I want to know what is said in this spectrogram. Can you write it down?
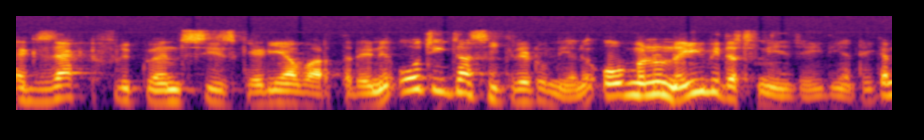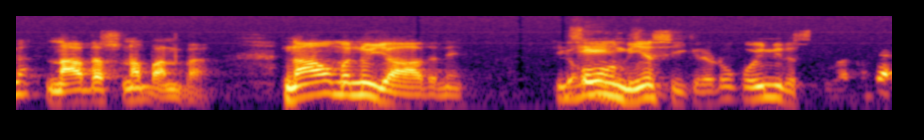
ਐਗਜ਼ੈਕਟ ਫ੍ਰੀਕੁਐਂਸੀਜ਼ ਕਿਹੜੀਆਂ ਵਰਤ ਰਹੇ ਨੇ ਉਹ ਚੀਜ਼ਾਂ ਸੀਕ੍ਰੇਟ ਹੁੰਦੀਆਂ ਨੇ। ਉਹ ਮੈਨੂੰ ਨਹੀਂ ਵੀ ਦੱਸਣੀਆਂ ਚਾਹੀਦੀਆਂ ਠੀਕ ਹੈ ਨਾ? ਨਾ ਦੱਸਣਾ ਬਣਦਾ ਨਾ ਉਹ ਮੈਨੂੰ ਯਾਦ ਨੇ। ਠੀਕ। ਉਹ ਹੁੰਦੀਆਂ ਸੀਕ੍ਰੇਟ ਉਹ ਕੋਈ ਨਹੀਂ ਦੱਸੂਗਾ ਠੀਕ ਹੈ?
